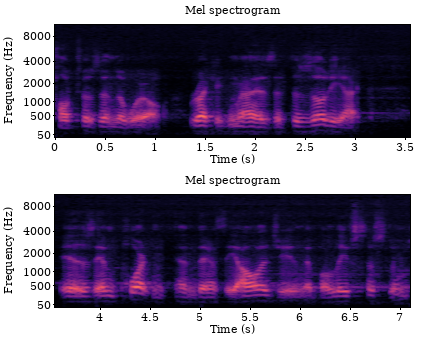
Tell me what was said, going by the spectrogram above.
cultures in the world recognize that the zodiac is important in their theology and their belief systems.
